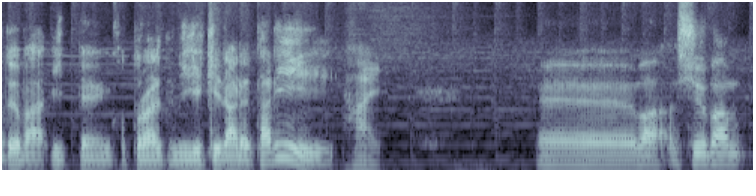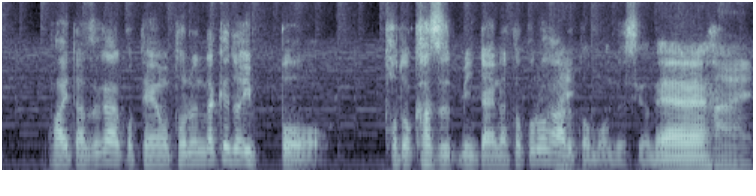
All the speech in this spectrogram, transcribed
例えば1点こう取られて逃げ切られたり、はい。えーまあ、終盤ファイターズがこう点を取るんだけど一歩届かずみたいなところがあると思うんですよね。はい。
